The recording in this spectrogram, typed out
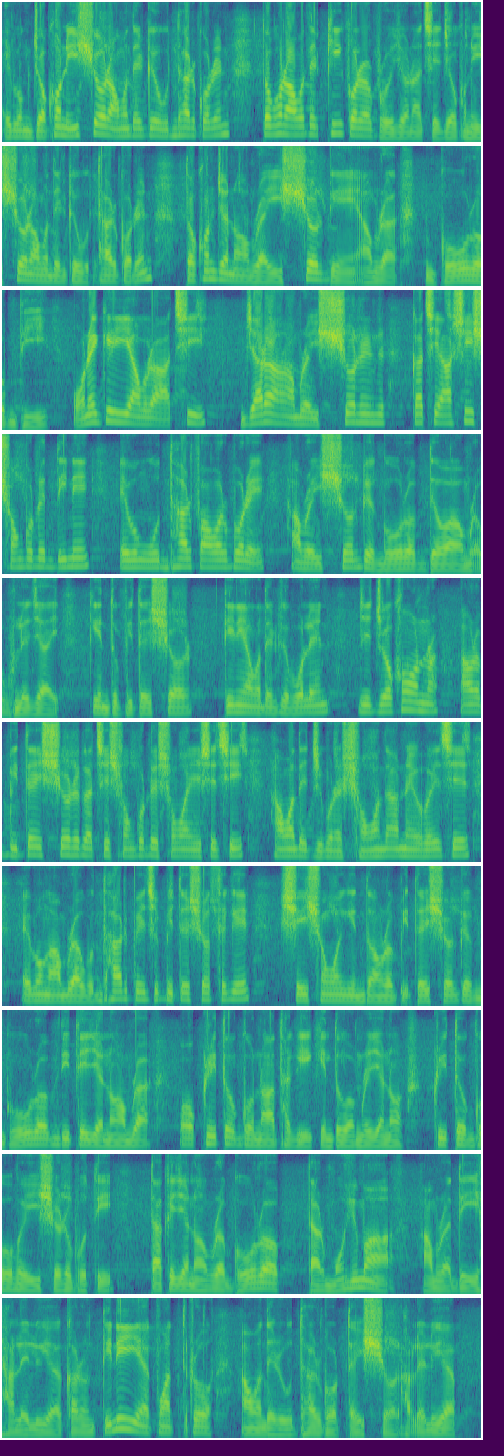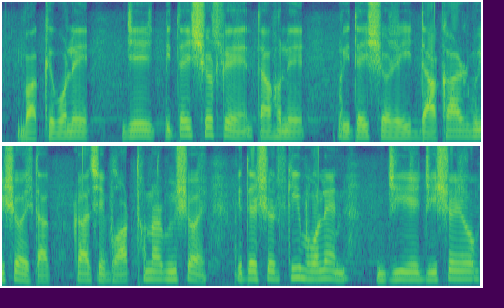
এবং যখন ঈশ্বর আমাদেরকে উদ্ধার করেন, তখন আমাদের কি করার প্রয়োজন আছে? যখন ঈশ্বর আমাদেরকে উদ্ধার করেন, তখন যেন আমরা ঈশ্বরকে আমরা গৌরব দিই। অনেকেই আমরা আছি যারা আমরা ঈশ্বরের কাছে আসি সংকটের দিনে এবং উদ্ধার পাওয়ার পরে আমরা ঈশ্বরকে গৌরব দেওয়া আমরা ভুলে যাই। কিন্তু পিতেশ্বর তিনি আমাদেরকে বলেন যে যখন আমরা পিতা ঈশ্বরের কাছে সংকটের সময় এসেছি, আমাদের জীবনের সমাধানে হয়েছে এবং আমরা উদ্ধার পেয়েছি পিতেশ্বর থেকে, সেই সময় কিন্তু আমরা পিতা ঈশ্বরকে গৌরব দিতে যেন আমরা অকৃতজ্ঞ না থাকি, কিন্তু আমরা যেন কৃতজ্ঞ হই ঈশ্বরের প্রতি। তাকে যেন আমরা গৌরব, তার মহিমা আমরা দিই। হালেলুয়া। কারণ তিনিই একমাত্র আমাদের উদ্ধারকর্তা ঈশ্বর। হালেলুয়া। বাক্যে বলে যে পিতা ঈশ্বরকে তাহলে পিতা ঈশ্বর এই ডাকার বিষয়, তার কাছে প্রার্থনার বিষয়। পিতা ঈশ্বর কী বলেন? যে যিশয়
